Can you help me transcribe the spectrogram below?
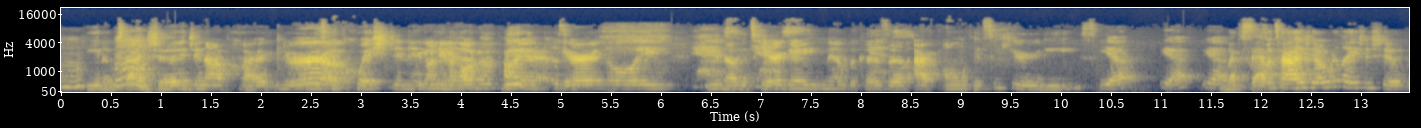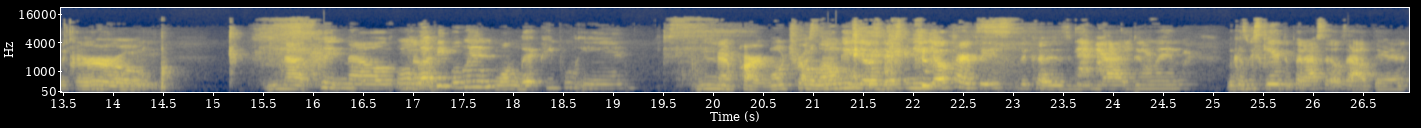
Mhm. you know, we start judging our partners Girl. and questioning We gonna need a them, whole nother being podcast. paranoid, you know, Yes, interrogating them because Yes. of our own insecurities. Yep, yep, yep. About to sabotage your relationship because Girl. you're not putting out. Won't you know, let people in. won't let people in. You That mm. part won't trust prolonging them. your destiny, your purpose because we're not doing because we're scared to put ourselves out there.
